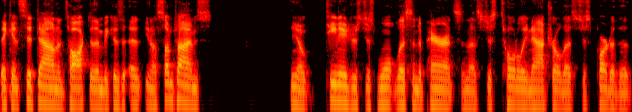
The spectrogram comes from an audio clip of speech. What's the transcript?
they can sit down and talk to them because uh, you know sometimes, you know, teenagers just won't listen to parents, and that's just totally natural. That's just part of the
